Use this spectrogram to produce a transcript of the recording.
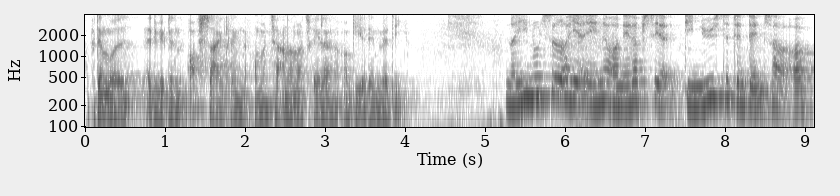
Og på den måde er det virkelig en upcycling, og man tager noget materiale og giver det en værdi. Når I nu sidder herinde og netop ser de nyeste tendenser og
